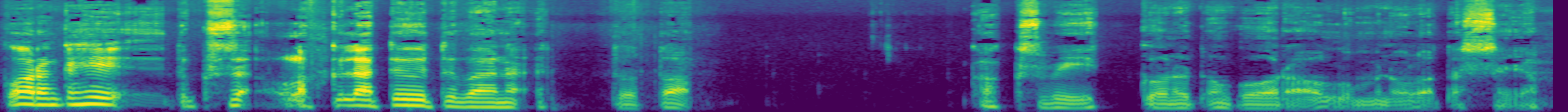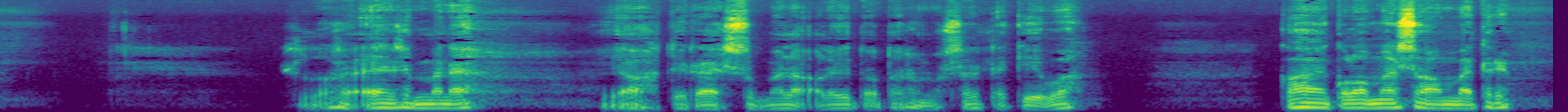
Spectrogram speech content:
koiran kehityksessä olla kyllä tyytyväinen, että tota, kaksi viikkoa nyt on koira ollut minulla tässä ja silloin se ensimmäinen jahtireissu meillä oli tuota semmoisessa teki vaan kahden kolmen metri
